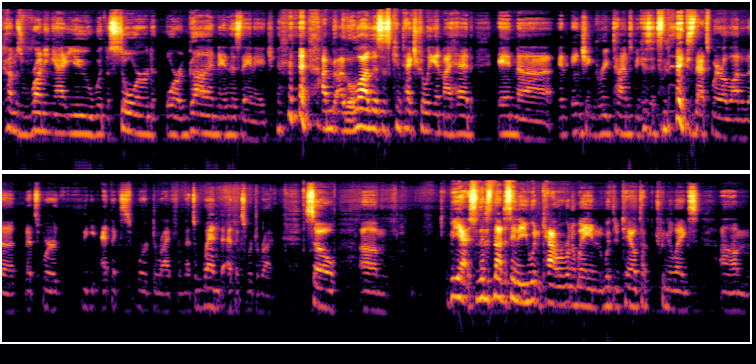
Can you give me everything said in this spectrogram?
comes running at you with a sword or a gun in this day and age. A lot of this is contextually in my head in uh, in ancient Greek times because it's because that's where a lot of the that's where the ethics were derived from. That's when the ethics were derived. So, um, but yeah, so that is not to say that you wouldn't cower, run away, and with your tail tucked between your legs. Um,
